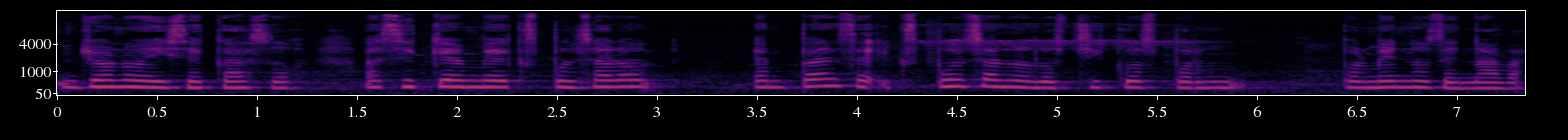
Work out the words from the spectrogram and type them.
yo no hice caso, así que me expulsaron. En Pance expulsan a los chicos por, por menos de nada.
